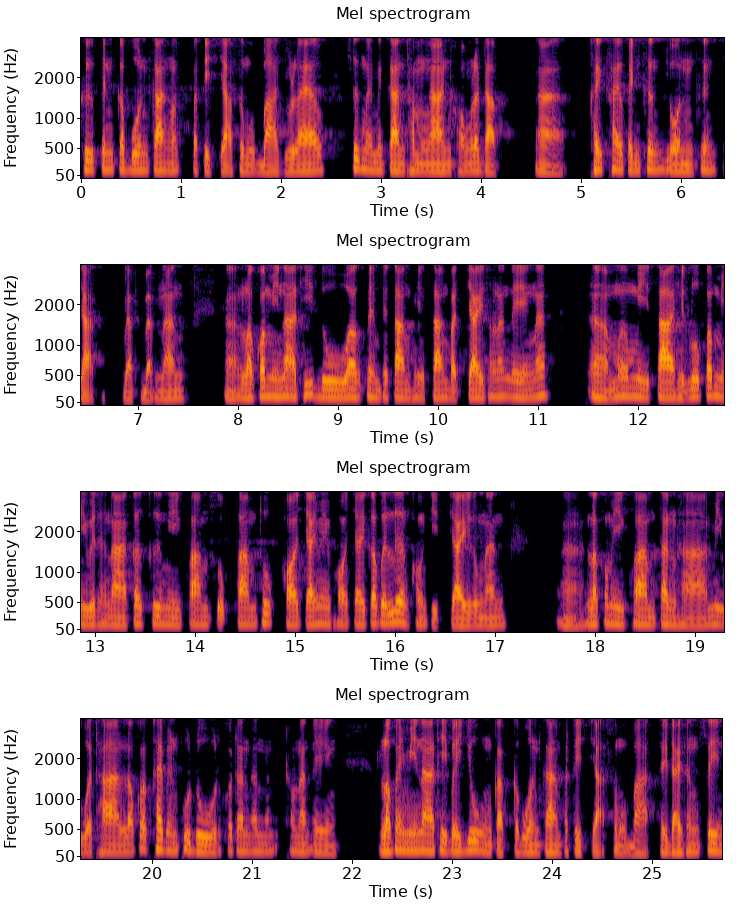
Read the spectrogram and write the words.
คือเป็นกระบวนการของปฏิจจสมุปบาทอยู่แล้ว ซึ่งมันเป็นการทำงานของระดับคล้ายๆเป็นเครื่องยนต์เครื่องจักรแบบแบบนั้น เราก็มีหน้าที่ดูว่าเป็นไปตามเหตุตามปัจจัยเท่านั้นเองนะเมื่อมีตาเห็นรูปก็มีเวทนา ก็คือมีความสุขความทุกข์พอใจไม่พอใจก็เป็นเรื่องของจิตใจตรงนั้น แล้วก็มีความตัณหา มีอุทาน เราก็แค่เป็นผู้ดูก็เท่านั้นเท่านั้นเอง เราไม่มีหน้าที่ไปยุ่งกับกระบวนการปฏิจจสมุปบาทใดๆทั้งสิ้น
